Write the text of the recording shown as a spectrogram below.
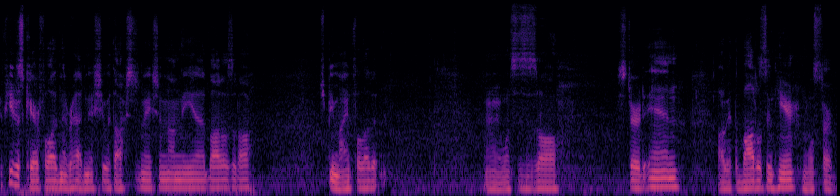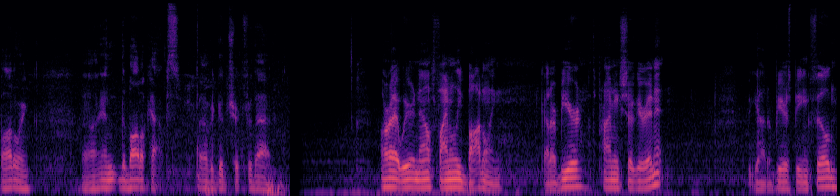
if you're just careful, I've never had an issue with oxygenation on the uh, bottles at all. Just be mindful of it. Alright, once this is all stirred in, I'll get the bottles in here and we'll start bottling. Uh, and the bottle caps. I have a good trick for that. Alright, we are now finally bottling. Got our beer with priming sugar in it. We got our beers being filled.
